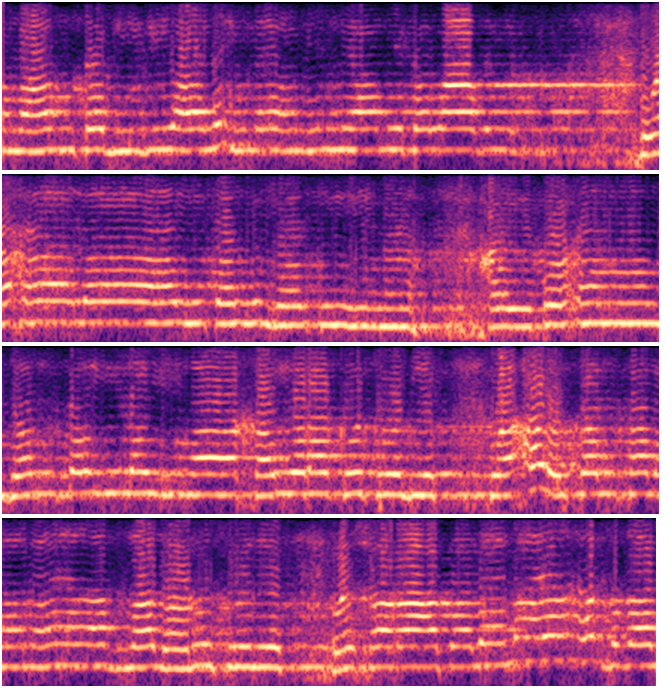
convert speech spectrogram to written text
أنعمت به علينا من نعمك العظيم. وآلائك الجسيمة حيث أنزلت إلينا خير كتبك وأرسلت لنا أفضل رسلك وشرعت لنا أفضل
